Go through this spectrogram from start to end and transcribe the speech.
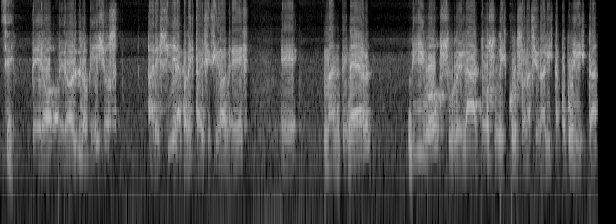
sí. Pero, pero lo que ellos pareciera con esta decisión es mantener vivo su relato, su discurso nacionalista populista,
